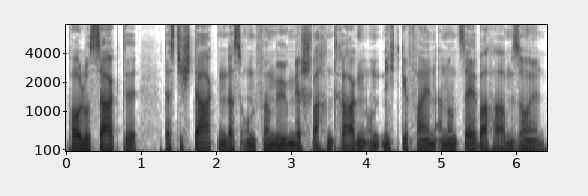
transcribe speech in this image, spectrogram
Paulus sagte, dass die Starken das Unvermögen der Schwachen tragen und nicht Gefallen an uns selber haben sollen.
